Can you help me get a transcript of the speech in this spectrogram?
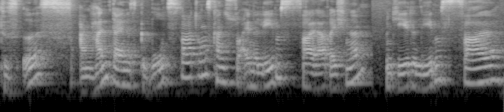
Das ist, anhand deines Geburtsdatums kannst du eine Lebenszahl errechnen. Und jede Lebenszahl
